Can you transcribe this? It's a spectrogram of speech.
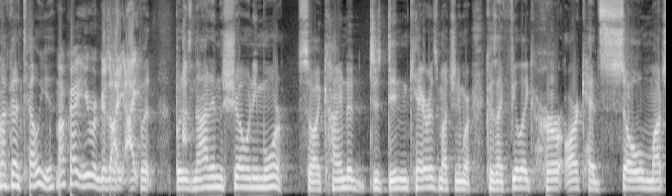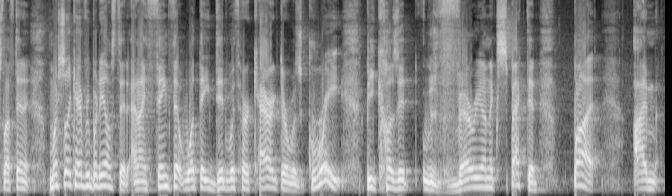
not going to tell you Okay, you were because I, I but but is not in the show anymore. So I kind of just didn't care as much anymore because I feel like her arc had so much left in it, much like everybody else did. And I think that what they did with her character was great because it was very unexpected. But I'm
